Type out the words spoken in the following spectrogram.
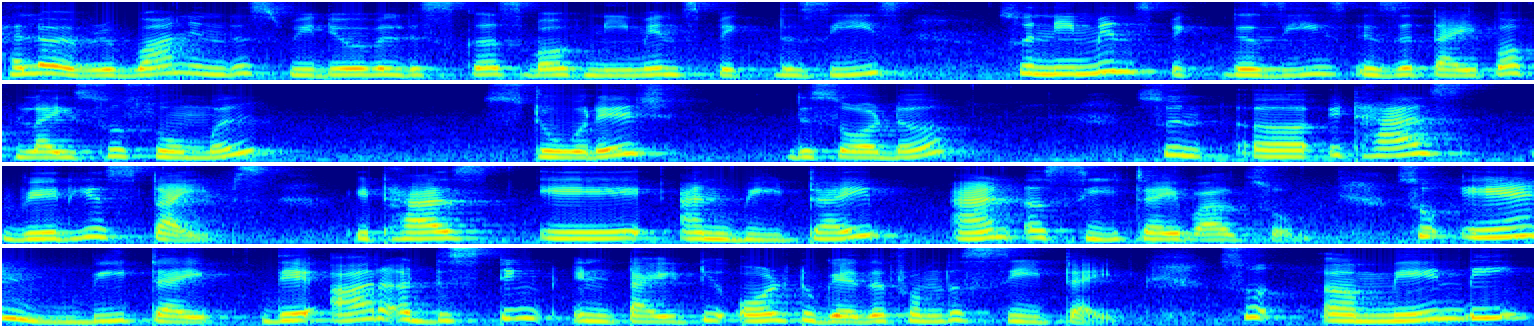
Hello everyone, in this video we will discuss about Niemann Pick disease. So Niemann Pick disease is a type of lysosomal storage disorder. So uh, it has various types. It has A and B type and a C type also. So A and B type, they are a distinct entity altogether from the C type. So uh, mainly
